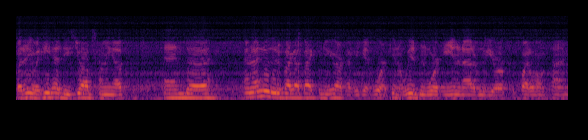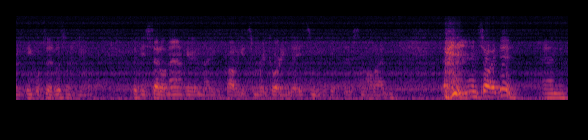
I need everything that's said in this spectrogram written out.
But anyway, he had these jobs coming up, and uh, and I knew that if I got back to New York, I could get work. You know, we had been working in and out of New York for quite a long time, and people said, listen, if you if you settle down here, you know, you could probably get some recording dates, and you could get this and all that. and so I did, and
